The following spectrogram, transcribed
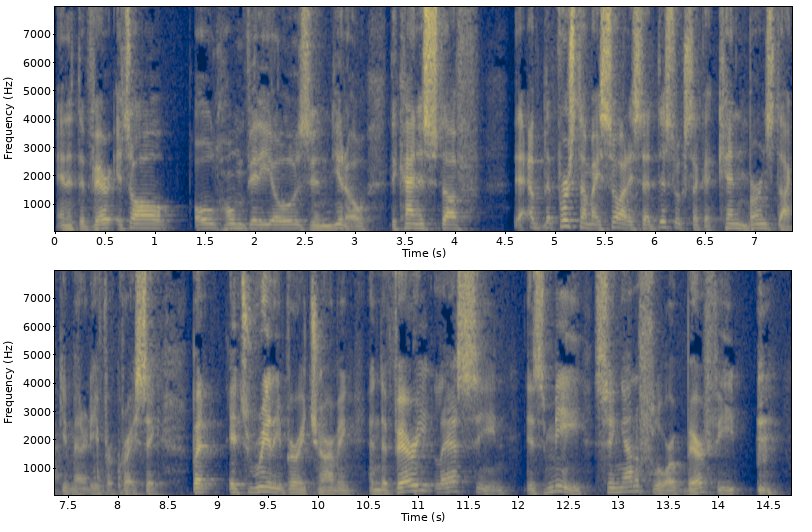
and at the very, it's all old home videos and you know the kind of stuff. Uh, the first time I saw it, I said, "This looks like a Ken Burns documentary, for Christ's sake." But it's really very charming. And the very last scene is me sitting on the floor, bare feet,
